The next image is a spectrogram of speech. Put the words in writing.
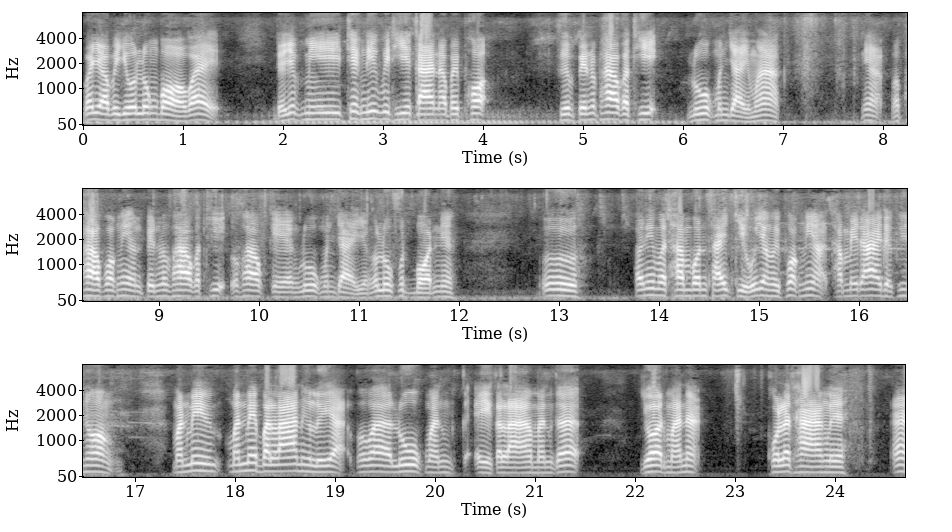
ว่าอย่าเอาไปโยนลงบ่อไว้ เดี๋ยวจะมีเทคนิควิธีการเอาไปเพาะ คือเป็นมะพร้าวกะทิลูกมันใหญ่มาก เนี่ยมะพร้าวพวกนี้มันเป็นมะพร้าวกะทิมะพร้าวแกงลูกมันใหญ่อย่างก็ลูกฟุตบอลเนี่ย เออคราวนี้มาทำบอนไซจิ๋วอย่างไอ้พวกเนี้ยทำไม่ได้เด้อพี่น้อง มันไม่มันไม่บาลานซ์กันเลยอะ่ะ เพราะว่าลูกมันเอกลามันก็ยอดมันอะ่ะ คนละทางเลยอะ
